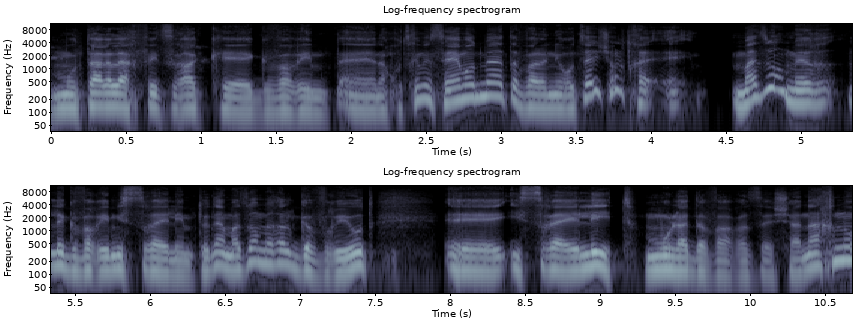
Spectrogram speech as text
מותר להחפיץ רק אה, גברים. אה, אנחנו צריכים לסיים עוד מעט, אבל אני רוצה לשאול אותך, מה זה אומר לגברים ישראלים? אתה יודע, מה זה אומר על גבריות אה, ישראלית מול הדבר הזה? שאנחנו...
